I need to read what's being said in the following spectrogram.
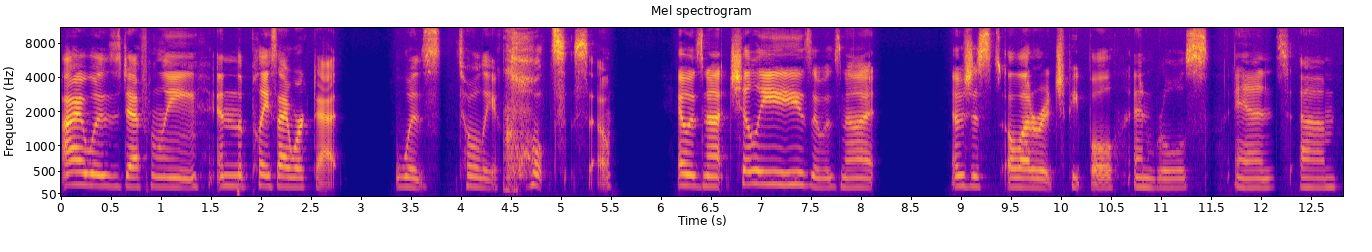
I was definitely, and the place I worked at was totally a cult. So it was not Chili's. It was not. It was just a lot of rich people and rules. And um,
